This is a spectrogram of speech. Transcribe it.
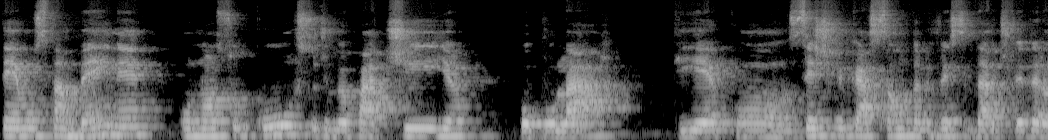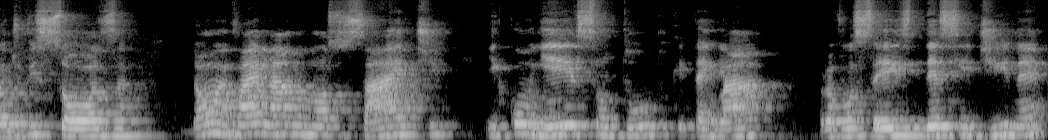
Temos também, né, o nosso curso de homeopatia popular, que é com certificação da Universidade Federal de Viçosa. Então, vai lá no nosso site e conheçam tudo que tem lá para vocês decidir, né,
